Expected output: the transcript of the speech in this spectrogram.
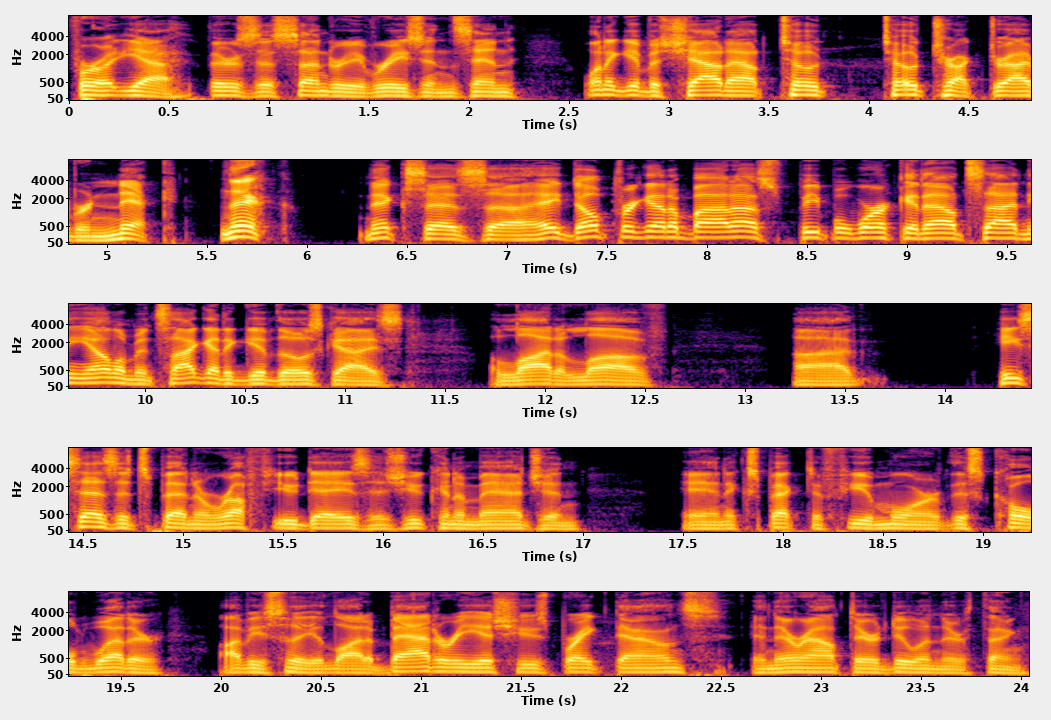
For yeah, there's a sundry of reasons, and want to give a shout out to tow truck driver Nick. Nick, Nick says, uh, "Hey, don't forget about us, people working outside in the elements. I got to give those guys a lot of love." Uh, he says it's been a rough few days, as you can imagine, and expect a few more. Of this cold weather, obviously, a lot of battery issues, breakdowns, and they're out there doing their thing.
